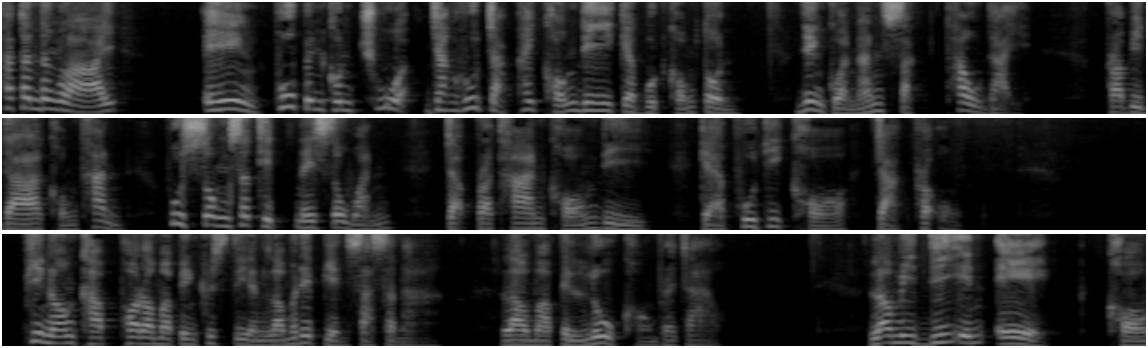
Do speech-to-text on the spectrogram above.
ถ้าท่านทั้งหลาย เองผู้เป็นคนชั่วยังรู้จักให้ของดีแก่บุตรของตน ยิ่งกว่านั้นสักเท่าใด พระบิดาของท่าน ผู้ทรงสถิตในสวรรค์ จะประทานของดี แก่ผู้ที่ขอจากพระองค์ พี่น้องครับพอเรามาเป็นคริสเตียนเราไม่ได้เปลี่ยนศาสนา เรามาเป็นลูกของพระเจ้า เรามี DNA ของ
